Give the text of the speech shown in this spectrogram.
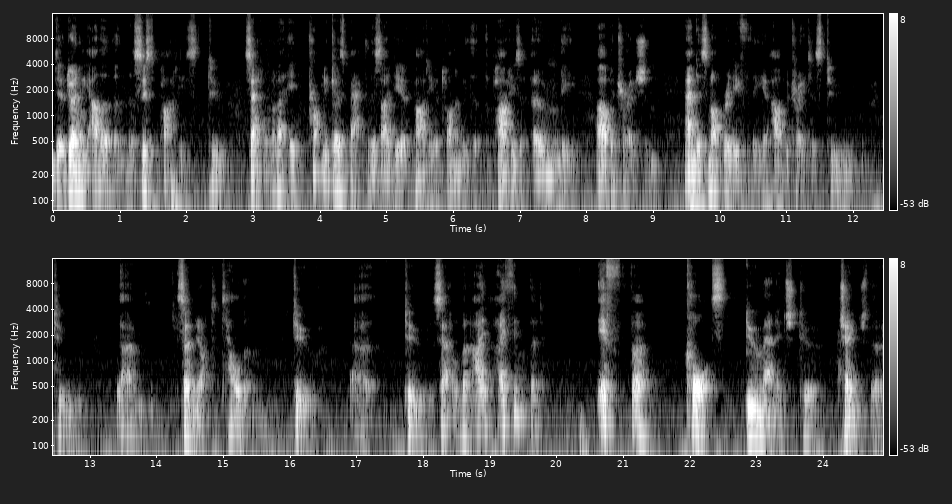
do, do anything other than assist parties to settle, but it probably goes back to this idea of party autonomy that the parties own the arbitration, and it's not really for the arbitrators to to um, certainly not to tell them to uh, to settle. But I, I think that if the courts do manage to change the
